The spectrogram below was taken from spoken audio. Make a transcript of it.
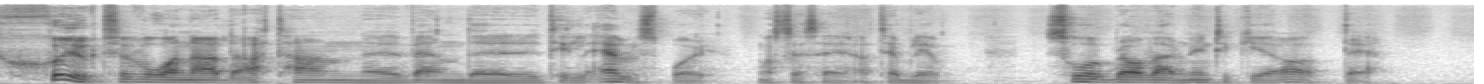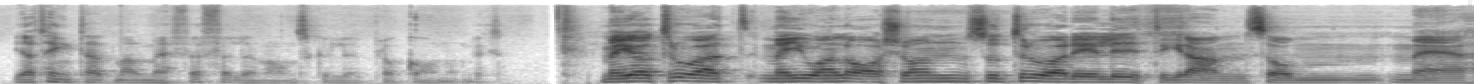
sjukt förvånad att han eh, vänder till Elfsborg. Måste jag säga att jag blev. Så bra värvning tycker jag att det är. Jag tänkte att Malmö FF eller någon skulle plocka honom. Liksom. Men jag tror att med Johan Larsson så tror jag det är lite grann som med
